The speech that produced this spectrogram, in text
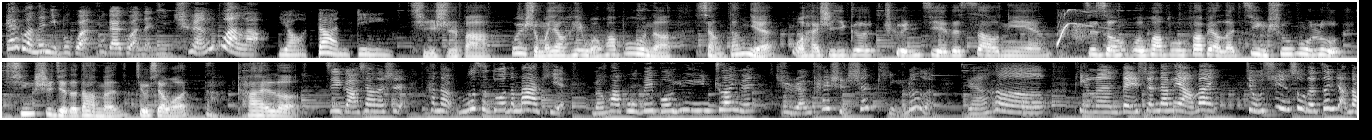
该管的你不管，不该管的你全管了。要淡定。其实吧，为什么要黑文化部呢？想当年，我还是一个纯洁的少年。自从文化部发表了禁书目录，新世界的大门就向我打开了。最搞笑的是，看到如此多的骂帖，文化部微博运营专员居然开始删评论了，然后评论被删到两万，就迅速的增长到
